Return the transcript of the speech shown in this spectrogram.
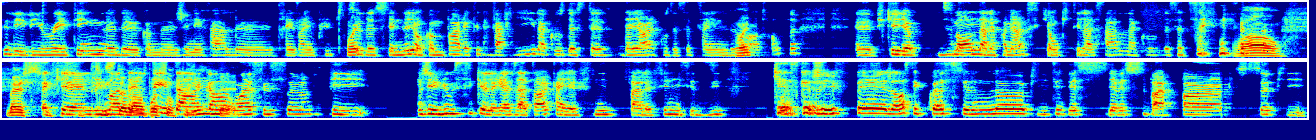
les, les, ratings de, comme euh, général 13 euh, ans et plus, tout ça, de ce film-là, ils n'ont comme pas arrêté de varier à cause de d'ailleurs à cause de cette scène-là, entre autres. puis qu'il y a du monde dans la première qui ont quitté la salle à cause de cette scène. Wow! Ben, fait que les mentalités étaient encore. Ouais, c'est ça. Puis j'ai lu aussi que le réalisateur, quand il a fini de faire le film, il s'est dit Qu'est-ce que j'ai fait? Genre, c'est quoi ce film-là? Puis, il avait super peur, puis tout ça. Puis,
